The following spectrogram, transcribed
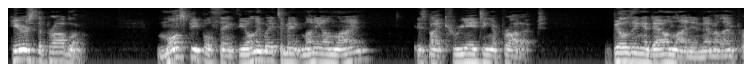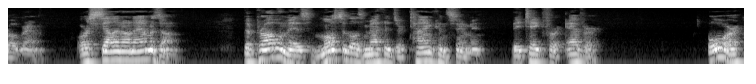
Here's the problem most people think the only way to make money online is by creating a product, building a downline in an MLM program, or selling on Amazon. The problem is, most of those methods are time consuming, they take forever, or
